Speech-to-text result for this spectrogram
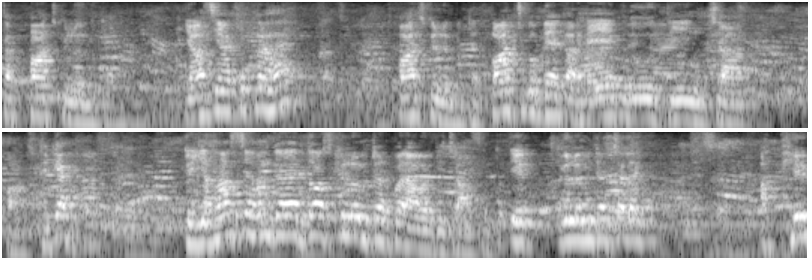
तक पाँच किलोमीटर यहाँ से यहाँ कितना है? पाँच किलोमीटर। पाँच को बेकर है। एक दो तीन चार। पाँच ठीक है? तो यहाँ से हम गए दस किलोमीटर पर आवर की चाल से तो एक किलोमीटर चलेगा। और फिर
